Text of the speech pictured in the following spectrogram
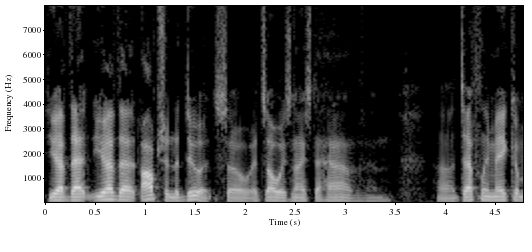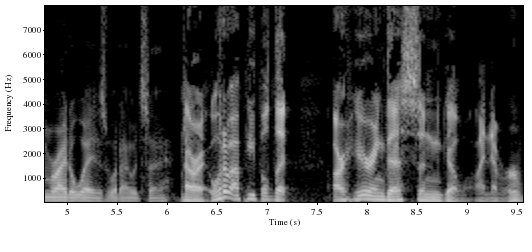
You have that you have that option to do it, so it's always nice to have. And uh, definitely make them right away is what I would say. All right. What about people that are hearing this and go, I never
